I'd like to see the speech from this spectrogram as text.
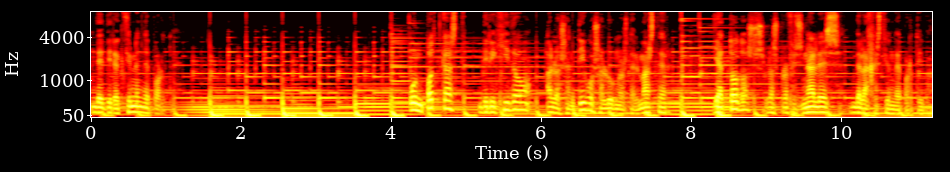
de Dirección en Deporte. Un podcast dirigido a los antiguos alumnos del máster y a todos los profesionales de la gestión deportiva.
